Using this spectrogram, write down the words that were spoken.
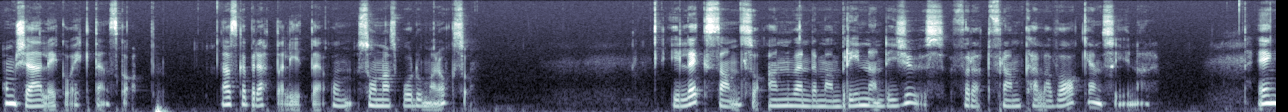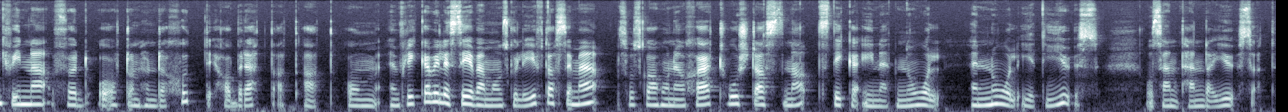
om kärlek och äktenskap. Jag ska berätta lite om sådana spårdomar också. I Leksand så använde man brinnande ljus för att framkalla vakensyner. En kvinna född 1870 har berättat att om en flicka ville se vem hon skulle gifta sig med så ska hon en skärtorsdagsnatt sticka in ett nål, en nål i ett ljus och sedan tända ljuset.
